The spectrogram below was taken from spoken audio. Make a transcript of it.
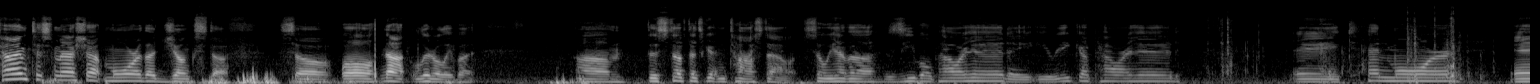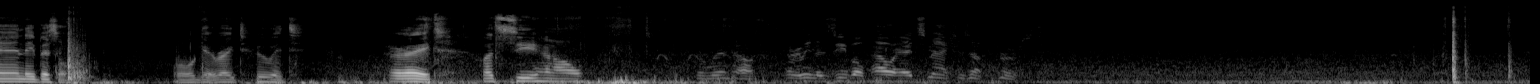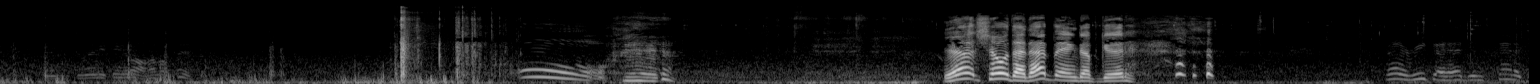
time to smash up more of the junk stuff. So, well, not literally, but um, the stuff that's getting tossed out. So we have a Sebo powerhead, a Eureka powerhead, a Kenmore, and a Bissell. We'll get right to it. All right, let's see how the Lindhaus, or I mean the Sebo powerhead smashes up first. Didn't do anything at all. How about this? Oh! Yeah, it showed that that banged up good. that Eureka head didn't stand it.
